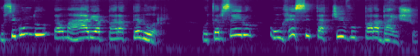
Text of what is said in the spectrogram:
O segundo é uma área para tenor. O terceiro, um recitativo para baixo.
